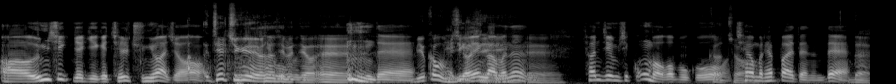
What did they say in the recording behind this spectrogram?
어, 음식 얘기 이게 제일 중요하죠. 제일 중요해요 어떻게 사실은요. 예. 네. 미국 가면 음식이지. 여행 가면은 예. 현지 음식 꼭 먹어보고 그렇죠. 체험을 해봐야 되는데 네.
